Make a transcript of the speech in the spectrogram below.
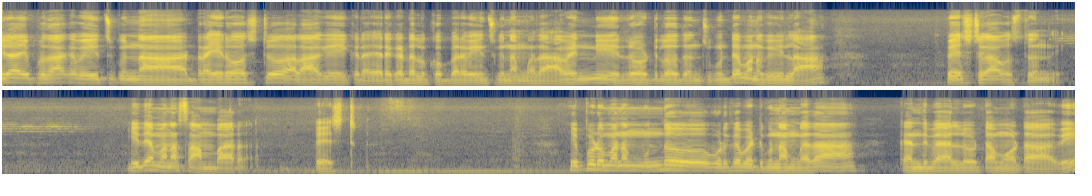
ఇలా ఇప్పుడు దాకా వేయించుకున్న డ్రై రోస్ట్ అలాగే ఇక్కడ ఎర్రగడ్డలు కొబ్బరి వేయించుకున్నాం కదా అవన్నీ రోటిలో దంచుకుంటే మనకు ఇలా పేస్ట్గా వస్తుంది. ఇదే మన సాంబార్ పేస్ట్. ఇప్పుడు మనం ముందు ఉడకబెట్టుకున్నాం కదా కందిబ్యాళ్ళు టమోటా అవి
